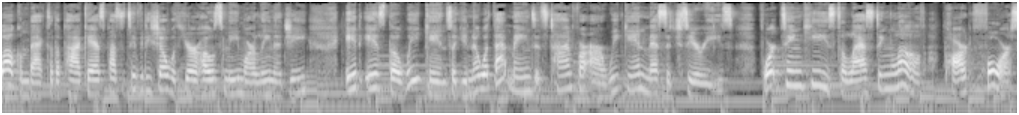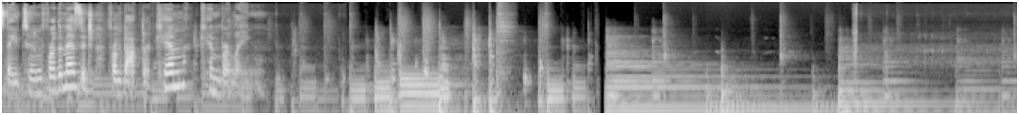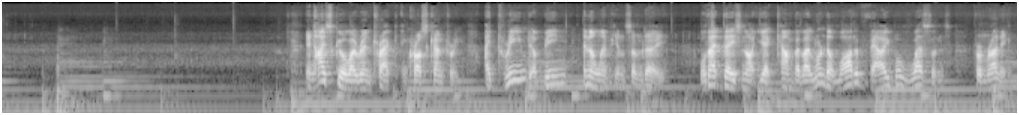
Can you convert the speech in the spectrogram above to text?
Welcome back to the podcast Positivity Show with your host, me, Marlena G. It is the weekend, so you know what that means. It's time for our weekend message series 14 Keys to Lasting Love, Part 4. Stay tuned for the message from Dr. Kim Kimberling. School, I ran track and cross country. I dreamed of being an Olympian someday. Well, that day's not yet come, but I learned a lot of valuable lessons from running.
